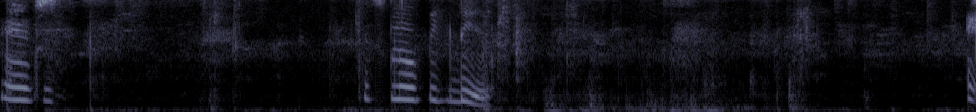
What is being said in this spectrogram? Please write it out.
Yeah, just. It's no big deal. Yeah.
